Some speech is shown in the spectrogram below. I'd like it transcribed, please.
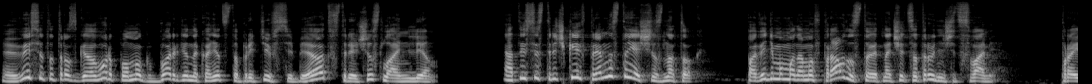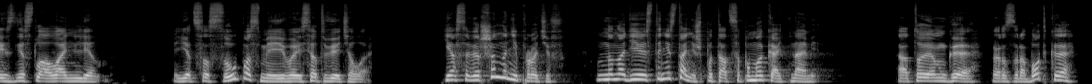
Весь этот разговор помог Барри наконец-то прийти в себя от встречи с Лань Лен. «А ты, сестричка, и впрямь настоящий знаток. По-видимому, нам и вправду стоит начать сотрудничать с вами произнесла Лань Лен. Яцесу, посмеиваясь, ответила. «Я совершенно не против, но надеюсь, ты не станешь пытаться помыкать нами». А то МГ – разработка,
